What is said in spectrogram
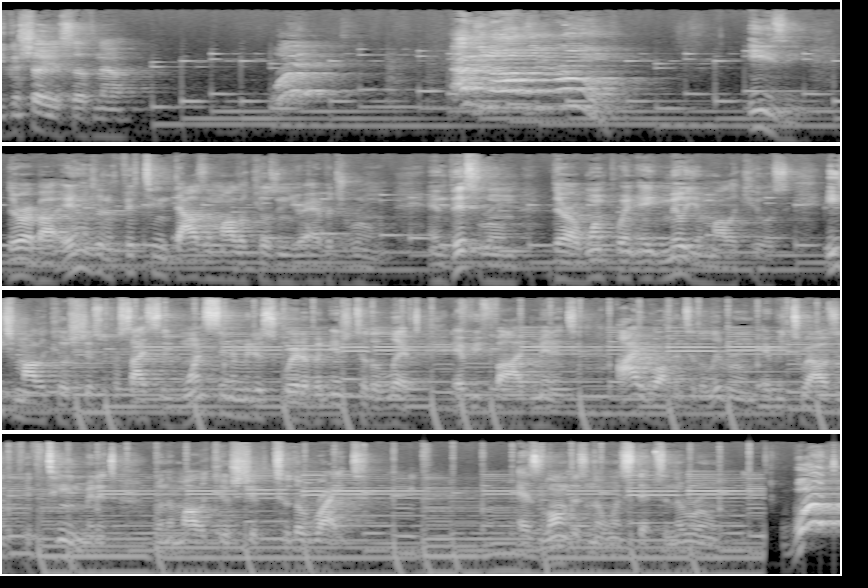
You can show yourself now. What? Know in the room? Easy. There are about 815,000 molecules in your average room. In this room, there are 1.8 million molecules. Each molecule shifts precisely one centimeter squared of an inch to the left every five minutes. I walk into the living room every two hours and 15 minutes when the molecules shift to the right. As long as no one steps in the room. What?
